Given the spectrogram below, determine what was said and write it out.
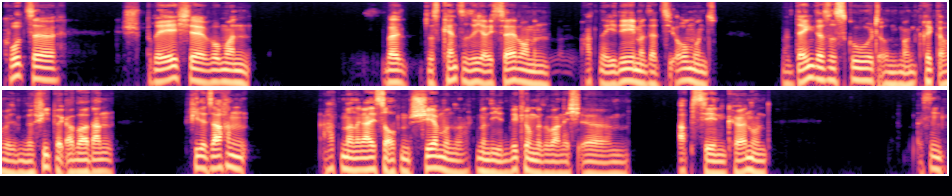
kurze Gespräche, wo man weil das kennst du sicherlich selber, man hat eine Idee, man setzt sie um und man denkt, das ist gut und man kriegt auch wieder Feedback, aber dann viele Sachen hat man gar nicht so auf dem Schirm und hat man die Entwicklung sogar nicht ähm, absehen können und es sind,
